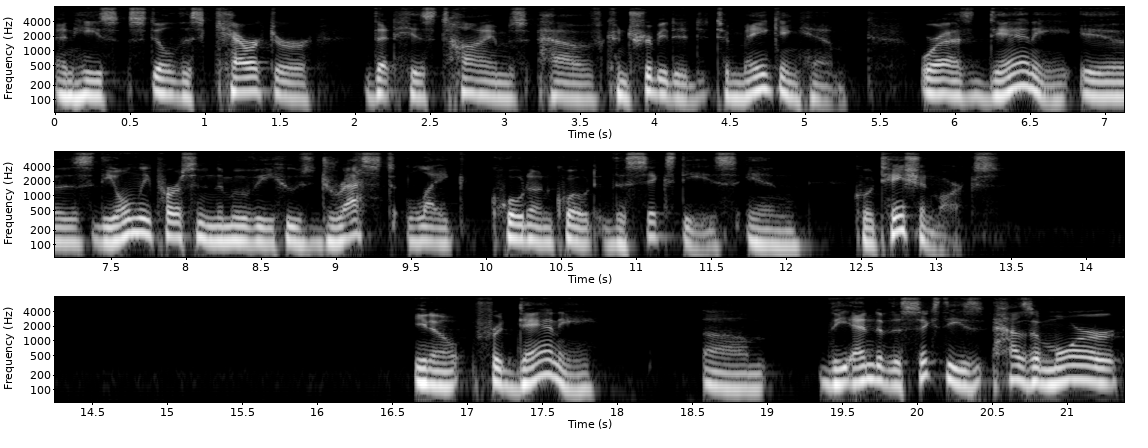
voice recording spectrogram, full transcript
And he's still this character that his times have contributed to making him. Whereas Danny is the only person in the movie who's dressed like quote unquote the 60s in quotation marks. You know, for Danny, um, the end of the 60s has a more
